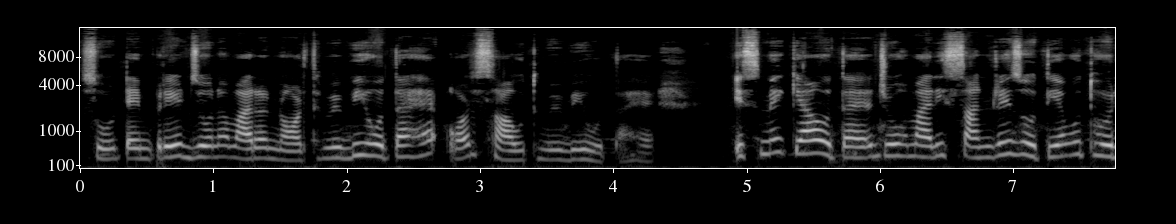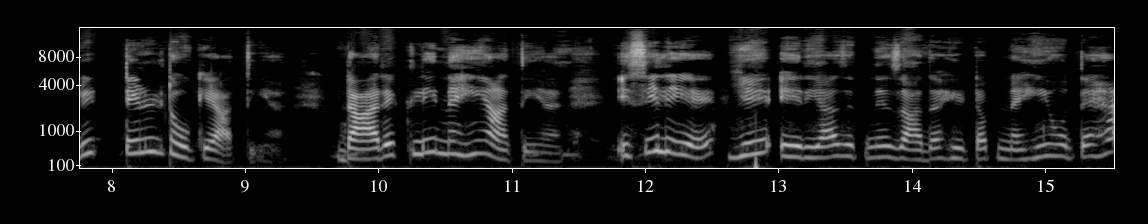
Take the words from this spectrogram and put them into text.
so temperate zone हमारा नॉर्थ में भी होता है और साउथ में भी होता है. इसमें क्या होता है, जो हमारी सनरेज होती है, वो थोड़ी टिल्ट होके आती हैं डायरेक्टली नहीं आती हैं। इसीलिए ये एरियाज़ इतने ज़्यादा हीटअप नहीं होते हैं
